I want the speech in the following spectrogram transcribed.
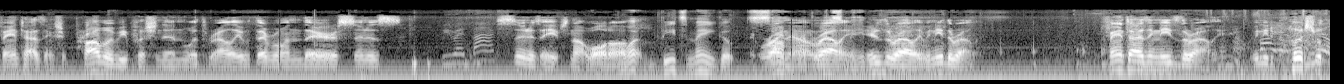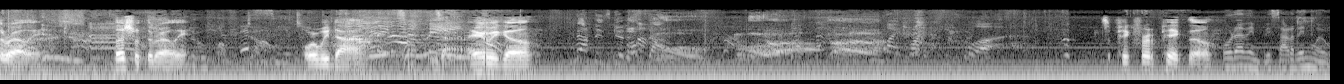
Phantasing should probably be pushing in with Rally with everyone there as soon as Be right back. as soon as Ape's not walled off. What beats me? Go Like right now, Rally. Here's the Rally. We need the Rally. Phantasing needs the Rally. We need to push with the Rally. Push with the Rally. Or we die. We die. There we go. Pick for a pick though. Hora de empezar de nuevo.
